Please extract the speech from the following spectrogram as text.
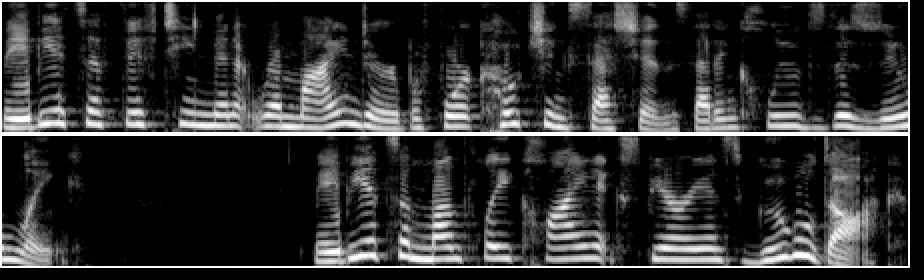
Maybe it's a 15 minute reminder before coaching sessions that includes the Zoom link. Maybe it's a monthly client experience Google Doc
